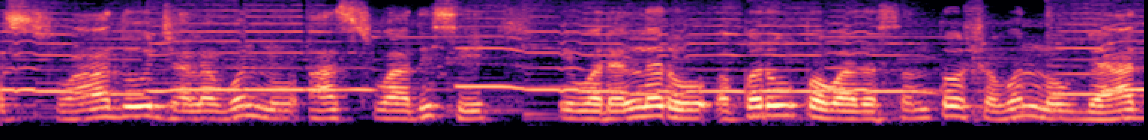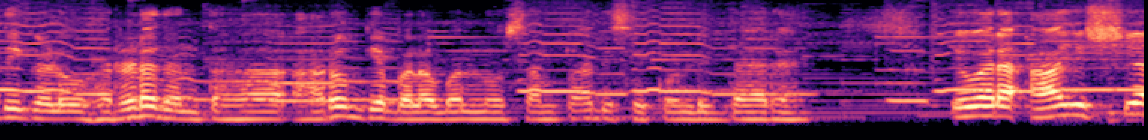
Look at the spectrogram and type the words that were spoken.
ಸ್ವಾದು ಜಲವನ್ನು ಆಸ್ವಾದಿಸಿ, ಇವರೆಲ್ಲರೂ ಅಪರೂಪವಾದ ಸಂತೋಷವನ್ನು ವ್ಯಾಧಿಗಳು ಹರಡದಂತಹ ಆರೋಗ್ಯ ಬಲವನ್ನು ಸಂಪಾದಿಸಿಕೊಂಡಿದ್ದಾರೆ. ಇವರ ಆಯುಷ್ಯ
